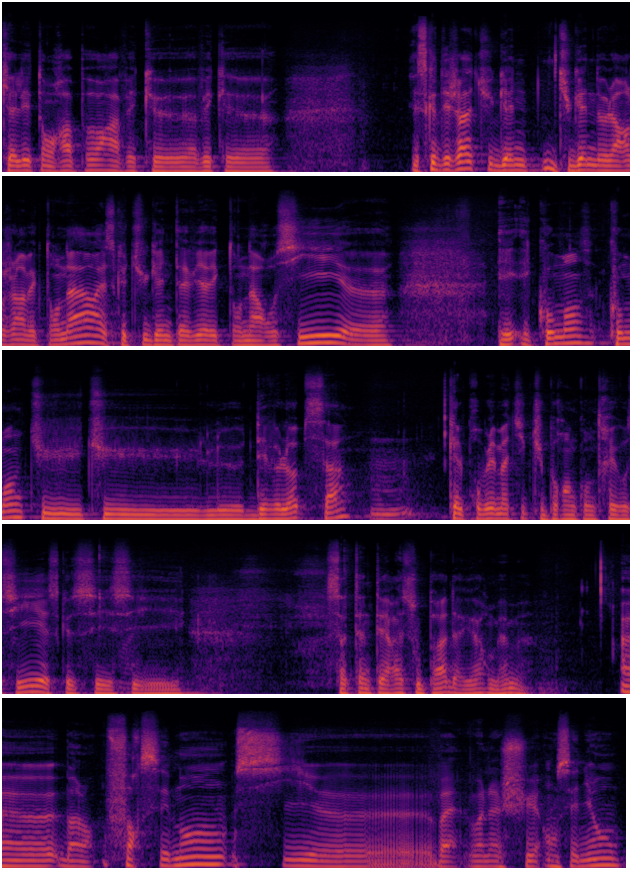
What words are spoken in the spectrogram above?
Quel est ton rapport avec, avec est-ce que déjà tu gagnes, tu gagnes de l'argent avec ton art? Est-ce que tu gagnes ta vie avec ton art aussi euh, et, comment, comment tu, tu, le développes ça? Mm. Quelles problématiques tu peux rencontrer aussi? Est-ce que c'est, ça t'intéresse ou pas d'ailleurs même? Euh, bah alors forcément, si euh, bah, voilà, je suis enseignant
